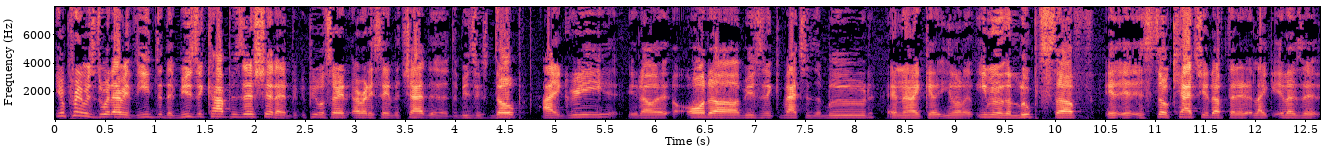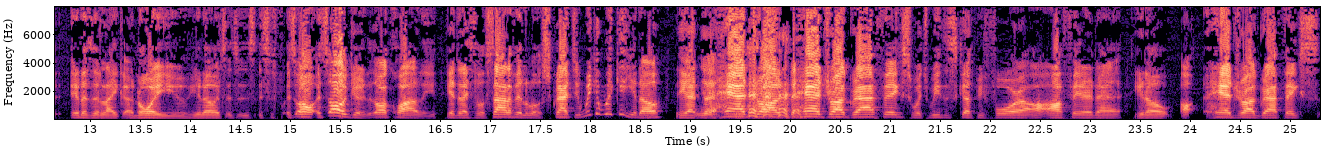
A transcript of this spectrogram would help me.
you're pretty much doing everything. You did the music composition, and people say already say in the chat the, the music's dope. I agree. You know, all the music matches the mood, and like uh, you know, even the looped stuff, it, it, it's still catchy enough that it like it doesn't it doesn't like annoy you. You know, it's it's, it's, it's all it's all good. It's all quality. You get the nice little sound of it, a little scratchy, wicked wicked. You know, you got the Yeah. hand draw the hand draw graphics, which we discussed before uh, off air. That you know, uh, hand draw graphics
